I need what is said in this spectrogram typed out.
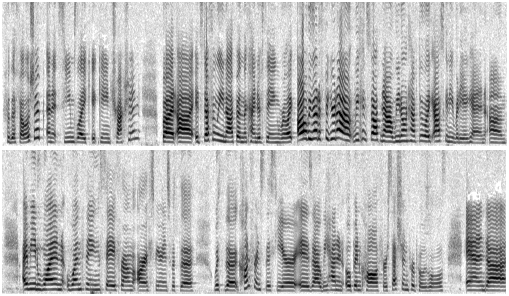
for the fellowship and it seems like it gained traction. But uh, it's definitely not been the kind of thing where like, oh, we got to figure it out. We can stop now. We don't have to like ask anybody again. Um, I mean, one, one thing, say, from our experience with the, with the conference this year is uh, we had an open call for session proposals. And uh,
